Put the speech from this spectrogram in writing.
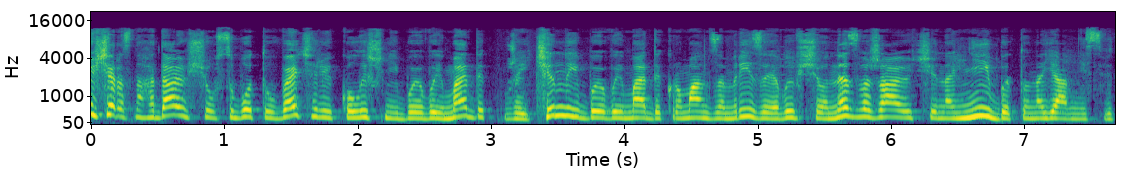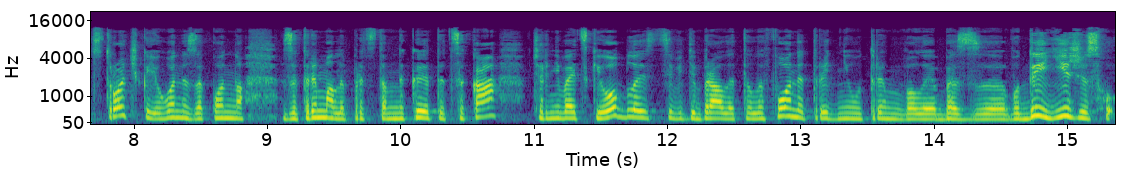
Ну і ще раз нагадаю, що у суботу ввечері колишній бойовий медик, вже й чинний бойовий медик Роман Замрій заявив, що незважаючи на нібито наявність відстрочки, його незаконно затримали представники ТЦК в Чернівецькій області. Відібрали телефони, три дні утримували без води, їжі. Зг-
